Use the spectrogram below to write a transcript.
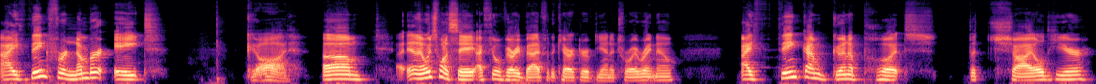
I think for number eight, God. Um, and I just want to say I feel very bad for the character of Deanna Troi right now. I think I'm gonna put the child here,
